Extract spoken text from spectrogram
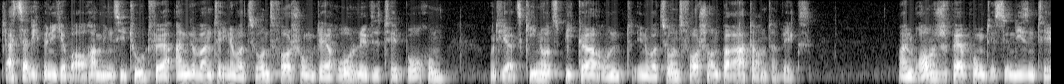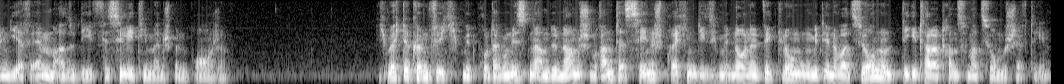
Gleichzeitig bin ich aber auch am Institut für angewandte Innovationsforschung der Ruhr-Universität Bochum und hier als Keynote-Speaker und Innovationsforscher und Berater unterwegs. Mein Branchenschwerpunkt ist in diesen Themen die FM, also die Facility Management Branche. Ich möchte künftig mit Protagonisten am dynamischen Rand der Szene sprechen, die sich mit neuen Entwicklungen, mit Innovation und digitaler Transformation beschäftigen.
